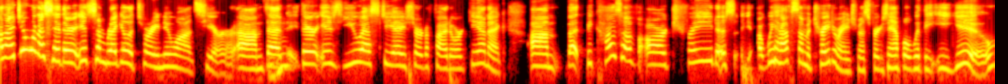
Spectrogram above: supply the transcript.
And I do want to say there is some regulatory nuance here um, that Mm-hmm. there is USDA certified organic, um, but because of our trade, we have some trade arrangements, for example, with the EU,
